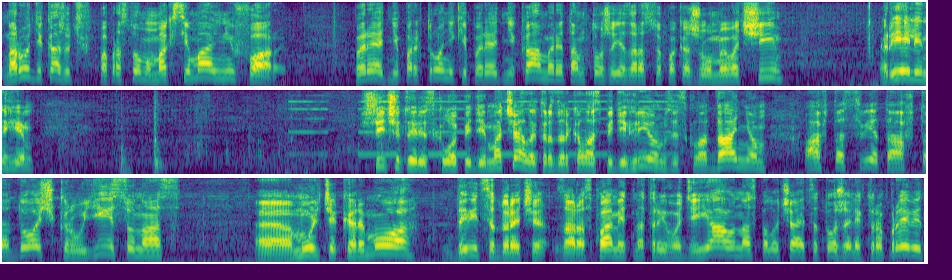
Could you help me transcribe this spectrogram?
В народі кажуть по-простому максимальні фари. Передні парктроніки, передні камери, там теж є, зараз все покажу. Омивачі, рейлінги. Всі чотири скло підіймача, електрозеркала з підігрівом, зі складанням. Автосвіт, автодощ, круїз у нас, е, мультикермо. Дивіться, до речі, зараз пам'ять на три водія у нас виходить, теж електропривід.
